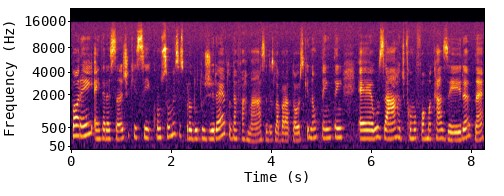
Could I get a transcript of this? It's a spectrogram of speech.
Porém, é interessante que se consuma esses produtos direto da farmácia, dos laboratórios, que não tentem é, usar de, como forma caseira, né,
